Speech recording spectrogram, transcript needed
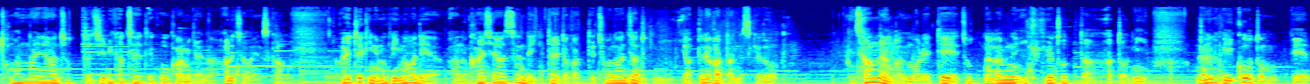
止まんないなちょっと耳鼻科連れて行こうかみたいなあるじゃないですか。ああいう時に僕今まであの会社休んで行ったりとかって長男ちゃんの時にやってなかったんですけど三男が生まれてちょっと長めの育休を取った後になるべく行こうと思って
